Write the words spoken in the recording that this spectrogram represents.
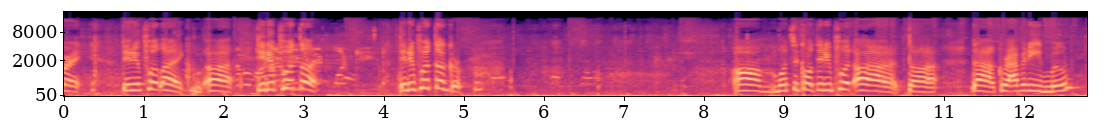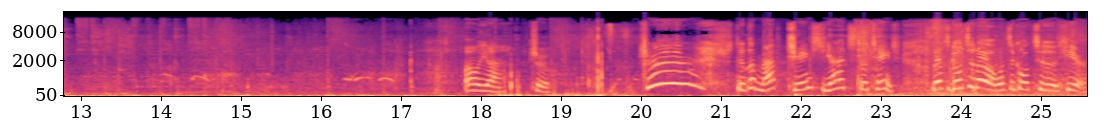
right. Did you put like uh? Did you put the? Did you put the? Um, what's it called? Did you put uh the the gravity moon? Oh yeah, true. Sure. Did the map change? Yeah, it still changed. Let's go to the what's it called to here.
